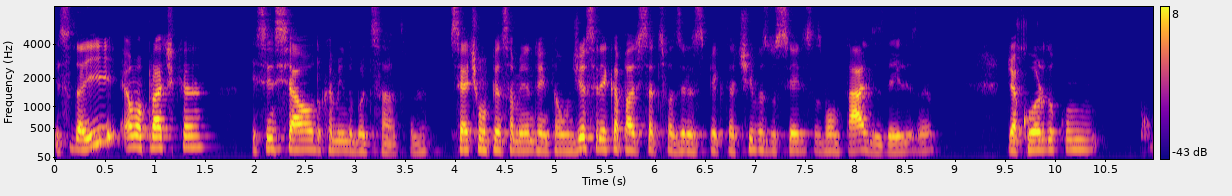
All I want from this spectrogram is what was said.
isso daí é uma prática essencial do caminho do Bodhisattva. Né? Sétimo pensamento é, então, um dia serei capaz de satisfazer as expectativas dos seres, as vontades deles, né? de acordo com, com o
